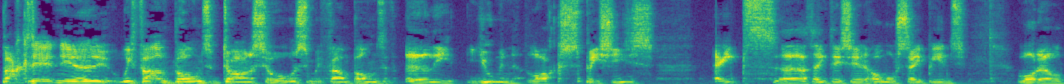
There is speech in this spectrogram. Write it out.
Back then, you know, we found bones of dinosaurs and we found bones of early human-like species, apes, uh, I think they said Homo sapiens, whatever.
